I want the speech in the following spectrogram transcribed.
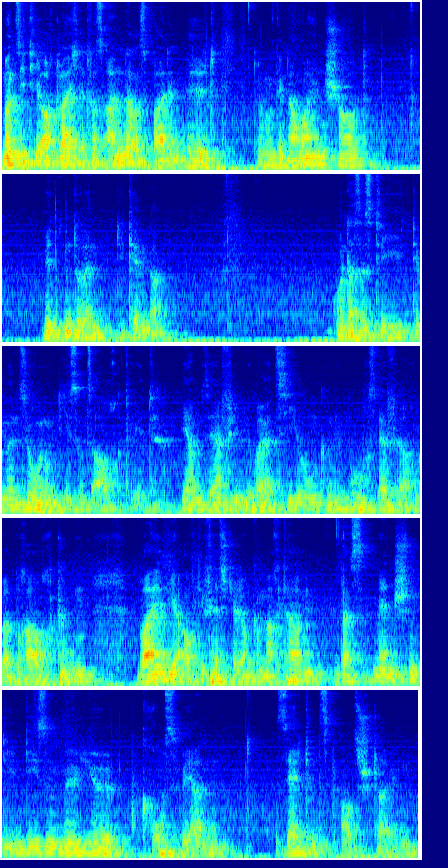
man sieht hier auch gleich etwas anderes bei dem Bild, wenn man genauer hinschaut, mittendrin die Kinder. Und das ist die Dimension, um die es uns auch geht. Wir haben sehr viel über Erziehung in dem Buch, sehr viel auch über Brauchtum, weil wir auch die Feststellung gemacht haben, dass Menschen, die in diesem Milieu groß werden, seltenst aussteigen.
